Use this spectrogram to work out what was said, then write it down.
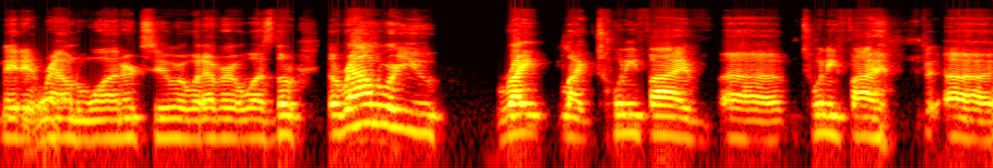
made it round one or two or whatever it was. The the round where you write like 25, uh, 25 uh,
